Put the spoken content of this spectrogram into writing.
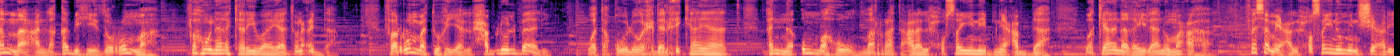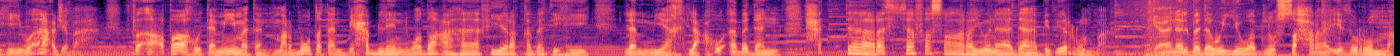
أما عن لقبه ذو الرمة فهناك روايات عدة. فالرمة هي الحبل البالي وتقول إحدى الحكايات أن أمه مرت على الحسين بن عبدة وكان غيلان معها. فسمع الحسين من شعره وأعجبه فأعطاه تميمة مربوطة بحبل وضعها في رقبته لم يخلعه ابدا حتى رث فصار ينادى بذي الرمة. كان البدوي وابن الصحراء ذو الرمة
